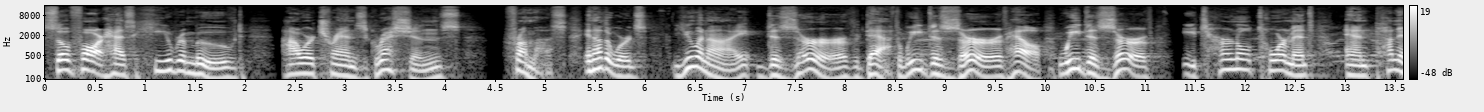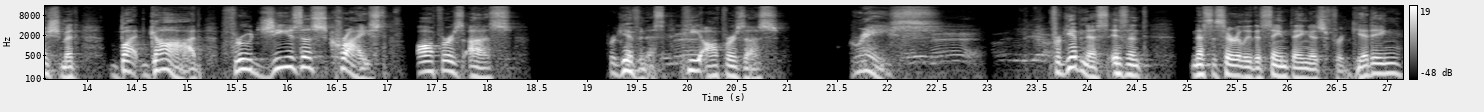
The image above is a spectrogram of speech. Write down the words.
so far has he removed our transgressions from us. In other words, you and I deserve death. We deserve hell. We deserve eternal torment and punishment. But God, through Jesus Christ, offers us forgiveness. He offers us grace. Forgiveness isn't necessarily the same thing as forgetting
